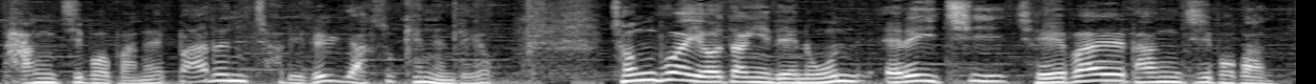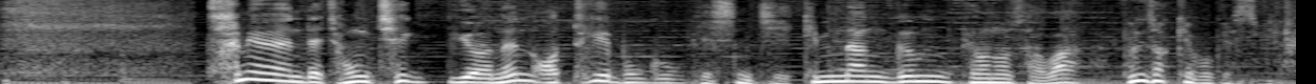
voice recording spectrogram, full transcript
방지 법안의 빠른 처리를 약속했는데요. 정부와 여당이 내놓은 LH 재발 방지 법안 참여연대 정책위원은 어떻게 보고 계신지 김남금 변호사와 분석해 보겠습니다.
